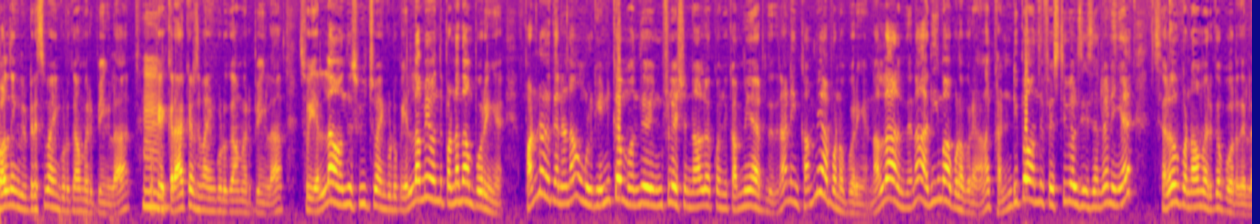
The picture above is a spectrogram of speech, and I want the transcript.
குழந்தைங்களுக்கு ட்ரெஸ் வாங்கி கொடுக்காம இருப்பீங்களா? ஓகே கிராக்கர்ஸ் வாங்கி கொடுக்காம இருப்பீங்களா? சோ எல்லாம் வந்து ஸ்வீட்ஸ் வாங்கி கொடுப்போம் எல்லாமே வந்து பண்ண தான் போறீங்க. பண்ணது என்னன்னா உங்களுக்கு இன்கம் வந்து இன்ஃபிளேஷனால கொஞ்சம் கம்மியா இருந்ததுன்னா நீங்க கம்மியா பண்ண போறீங்க. நல்லா இருந்ததுன்னா அதிகமா பண்ண போறீங்க. ஆனா கண்டிப்பா வந்து ஃபெஸ்டிவல் சீசன்ல நீங்க செலவு பண்ணாம இருக்க போறது இல்ல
